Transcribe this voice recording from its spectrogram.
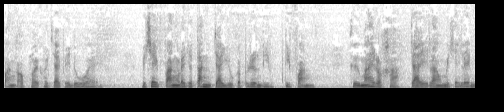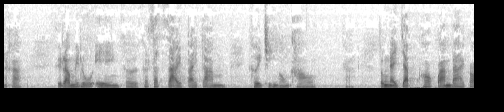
ฟังเอาพลอยเข้าใจไปด้วย ไม่ใช่ฟังแล้วจะตั้งใจอยู่กับเรื่องที่ที่ฟัง คือไม่หรอกค่ะ ใจเราไม่ใช่เล่นนะคะ คือเราไม่รู้เองก็ก็ซัดสายไปตามเคยชิงของเขาค่ะ ตรงไหนจับข้อความได้ก็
